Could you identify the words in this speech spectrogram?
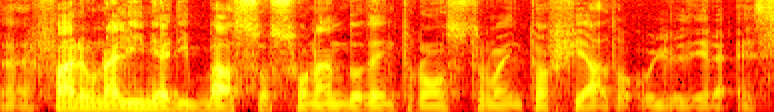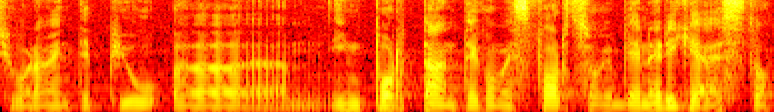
eh, fare una linea di basso suonando dentro uno strumento a fiato, voglio dire, è sicuramente più eh, importante come sforzo che viene richiesto.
